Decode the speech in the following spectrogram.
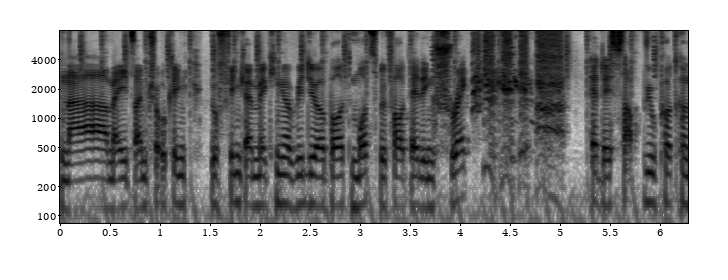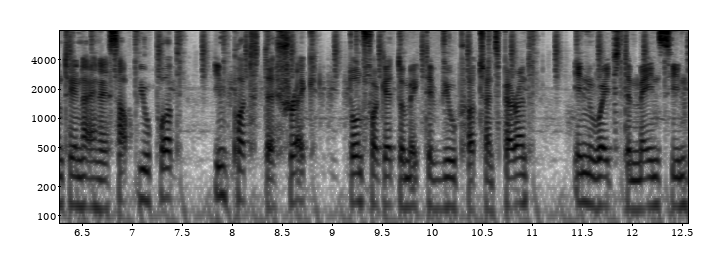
Nah, mates, I'm joking. You think I'm making a video about mods without adding Shrek? Add a sub viewport container and a sub viewport. Import the Shrek. Don't forget to make the viewport transparent. Invade the main scene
